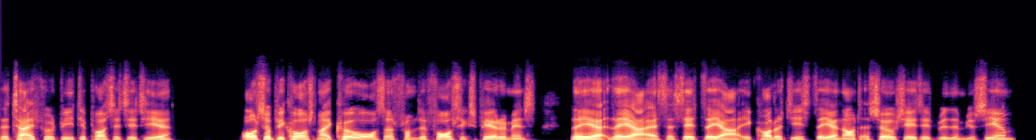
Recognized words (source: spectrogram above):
the types would be deposited here. Also because my co-authors from the FORCE experiments, they are, they are, as I said, they are ecologists. They are not associated with the museum.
